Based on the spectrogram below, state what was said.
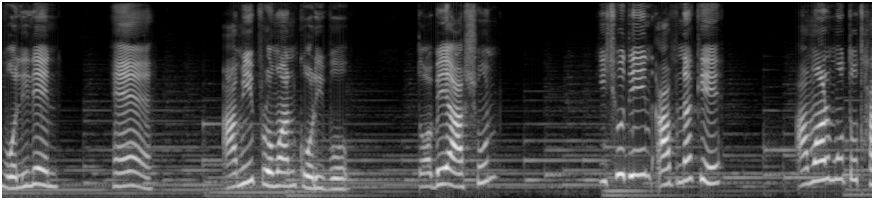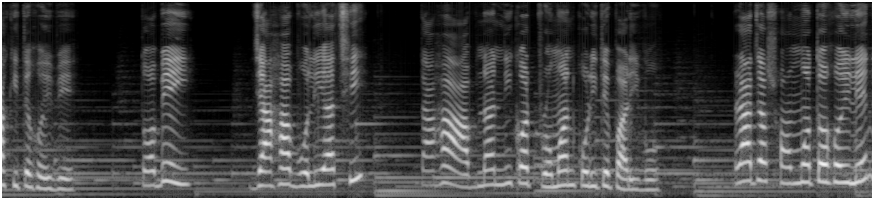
বলিলেন হ্যাঁ আমি প্রমাণ করিব। তবে আসুন, কিছুদিন আপনাকে আমার মতো থাকিতে হইবে। তবেই যাহা বলিয়াছি, তাহা আপনার নিকট প্রমাণ করিতে পারিব। রাজা সম্মত হইলেন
